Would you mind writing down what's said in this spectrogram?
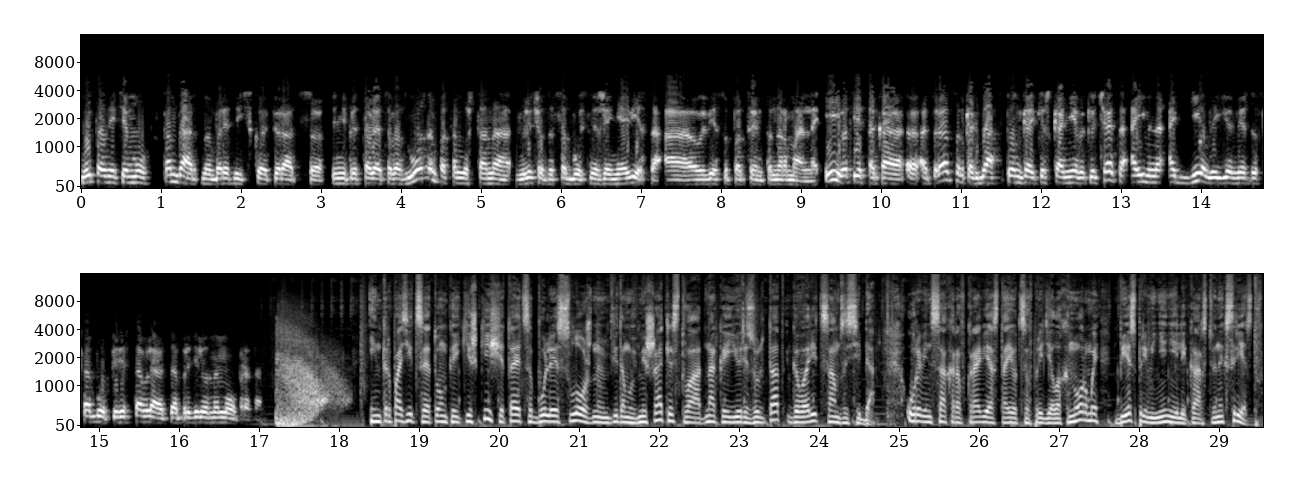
Выполнить ему стандартную бариатрическую операцию не представляется возможным, потому что она влечет влечет за собой снижение веса, а вес у пациента нормальный. И вот есть такая э, операция, когда тонкая кишка не выключается, а именно отделы ее между собой переставляются определенным образом. Интерпозиция тонкой кишки считается более сложным видом вмешательства, однако ее результат говорит сам за себя. Уровень сахара в крови остается в пределах нормы без применения лекарственных средств.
